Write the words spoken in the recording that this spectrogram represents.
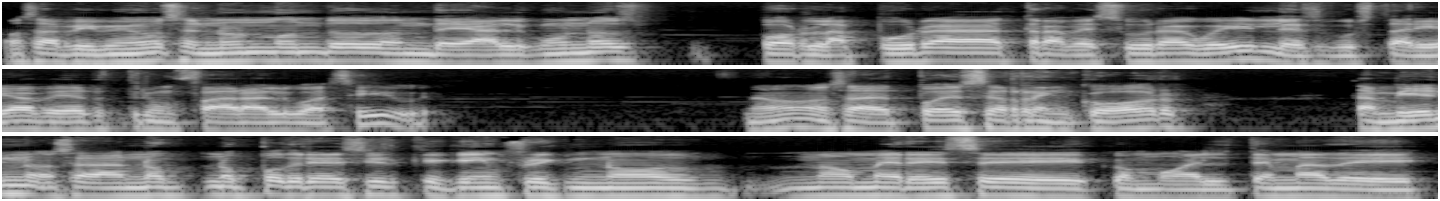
O sea, vivimos en un mundo donde algunos, por la pura travesura, güey, les gustaría ver triunfar algo así, güey. ¿No? O sea, puede ser rencor, también, o sea, no, no, podría decir que Game Freak no, no merece como el tema de,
